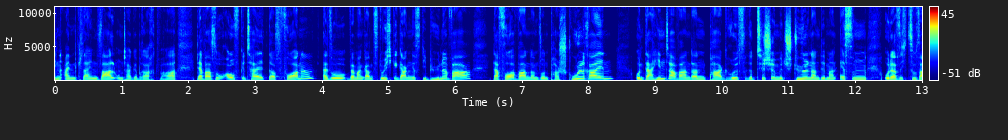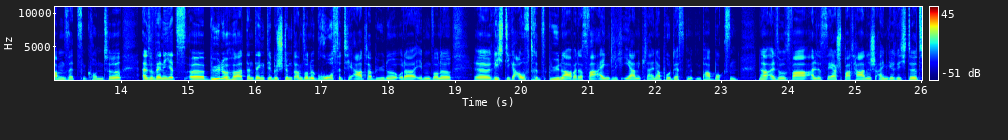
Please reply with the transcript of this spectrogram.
in einem kleinen Saal untergebracht war. Der war so aufgeteilt, dass vorne, also wenn man ganz durchgegangen ist, die Bühne war. Davor waren dann so ein paar Stuhlreihen und dahinter waren dann ein paar größere Tische mit Stühlen, an denen man essen oder sich zusammensetzen konnte. Also wenn ihr jetzt äh, Bühne hört, dann denkt ihr bestimmt an so eine große Theaterbühne oder eben so eine äh, richtige Auftrittsbühne, aber das war eigentlich eher ein kleiner Podest mit ein paar Boxen. Ne? Also es war alles sehr spartanisch eingerichtet.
